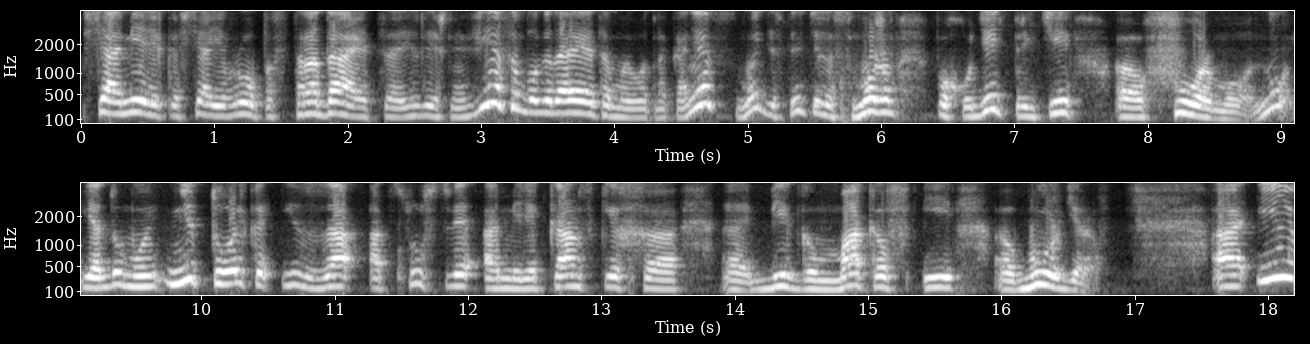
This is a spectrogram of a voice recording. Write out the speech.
вся Америка, вся Европа страдает э, излишним весом благодаря этому, и вот, наконец, мы действительно сможем похудеть, прийти э, в форму. Ну, я думаю, не только из-за отсутствия американских э, бигмаков и бургеров. А, и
